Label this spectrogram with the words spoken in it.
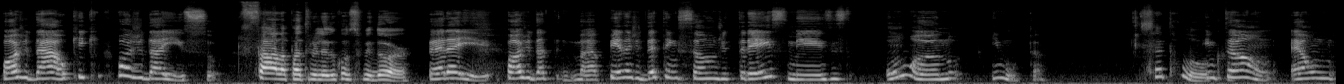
pode dar o que, que pode dar isso? Fala, patrulha do consumidor. Peraí, pode dar uma pena de detenção de três meses, um ano e multa. Você tá louco. Então, é um.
